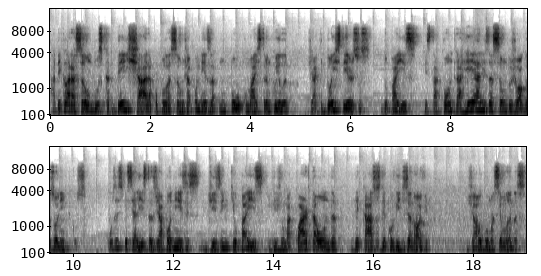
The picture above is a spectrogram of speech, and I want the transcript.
A declaração busca deixar a população japonesa um pouco mais tranquila, já que dois terços do país está contra a realização dos Jogos Olímpicos. Os especialistas japoneses dizem que o país vive uma quarta onda de casos de Covid-19 já há algumas semanas,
